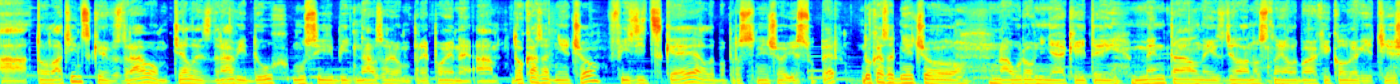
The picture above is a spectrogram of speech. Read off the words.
A to latinské v zdravom tele, zdravý duch musí byť navzájom prepojené a dokázať niečo fyzické, alebo proste niečo je super. Dokázať niečo na úrovni nejakej tej mentálnej, vzdelanostnej alebo akýkoľvek je tiež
